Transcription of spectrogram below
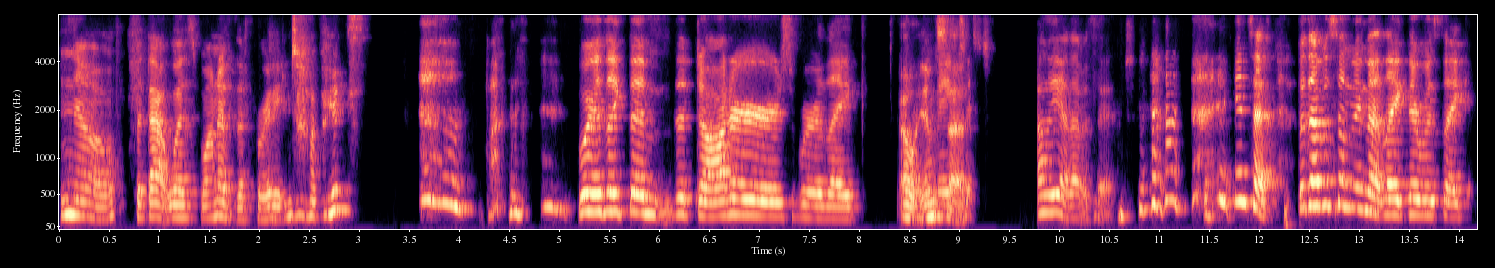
no, but that was one of the Freudian topics. Where like the the daughters were like Oh, incest. oh yeah, that was it. Incest. But that was something that like there was like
